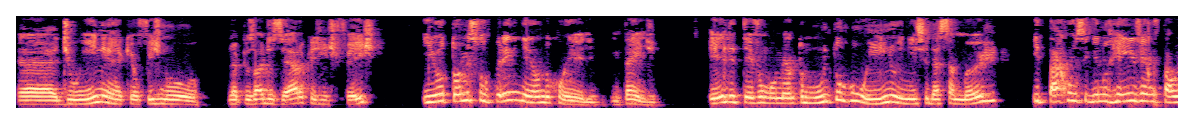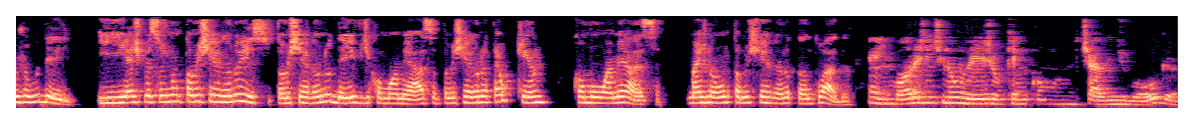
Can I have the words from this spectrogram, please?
é, de winner que eu fiz no, no episódio zero que a gente fez. E eu tô me surpreendendo com ele, entende? Ele teve um momento muito ruim no início dessa merge e tá conseguindo reinventar o jogo dele. E as pessoas não estão enxergando isso. Estão enxergando o David como uma ameaça, estão enxergando até o Ken como uma ameaça. Mas não estamos enxergando tanto o Adam. É, embora a gente não veja o Ken como challenge Golger,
